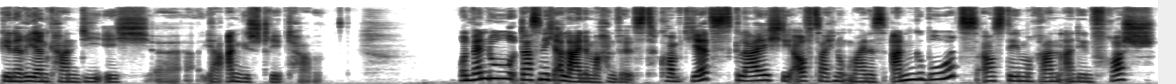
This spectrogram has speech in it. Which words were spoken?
generieren kann, die ich äh, ja angestrebt habe. Und wenn du das nicht alleine machen willst, kommt jetzt gleich die Aufzeichnung meines Angebots aus dem Ran an den Frosch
